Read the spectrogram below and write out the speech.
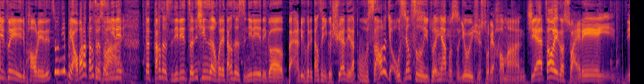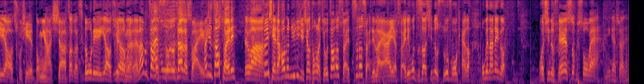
一嘴就跑的，这种你不要把他当成是你的，当当成是你的真心人，或者当成是你的那个伴侣，或者当成一个选择，他不是好多，就是想吃一嘴。人家不是有一句说的好嘛？既然找一个帅的，也要出去动一下西啊；找个丑的，也要出去动一下。那不找个帅，找个帅，他就找帅的，对吧？所以现在好多女的就想通了，就找到帅，指到帅的来。哎呀，帅的我至少心头舒服。我看到我跟他两个。我心头舒服。哎，说不说完？你看说啥子？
